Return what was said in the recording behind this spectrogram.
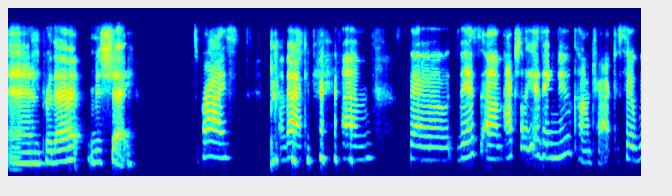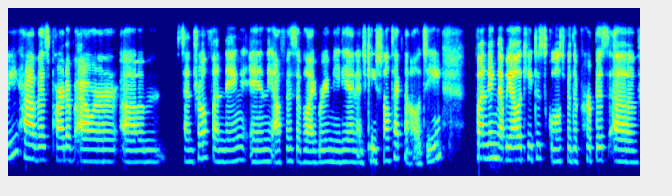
And for that, Ms. Shea. Surprise, I'm back. Um, so this um, actually is a new contract. So we have as part of our um, central funding in the Office of Library, Media and Educational Technology, funding that we allocate to schools for the purpose of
